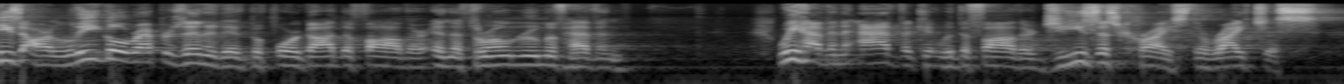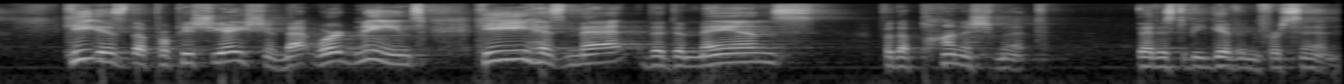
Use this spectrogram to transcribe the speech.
He's our legal representative before God the Father in the throne room of heaven. We have an advocate with the Father, Jesus Christ, the righteous. He is the propitiation. That word means He has met the demands for the punishment that is to be given for sin.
